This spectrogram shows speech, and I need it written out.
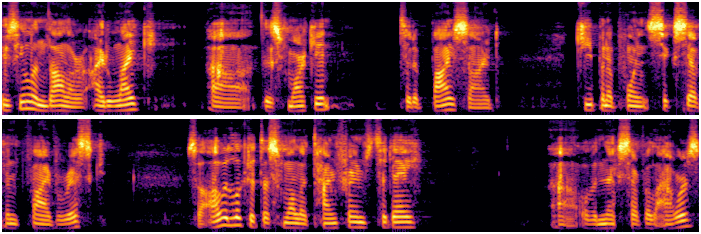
New Zealand dollar, I like uh, this market to the buy side, keeping a 0.675 risk. So I would look at the smaller time frames today uh, over the next several hours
